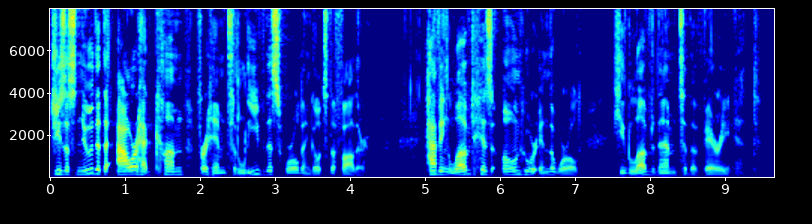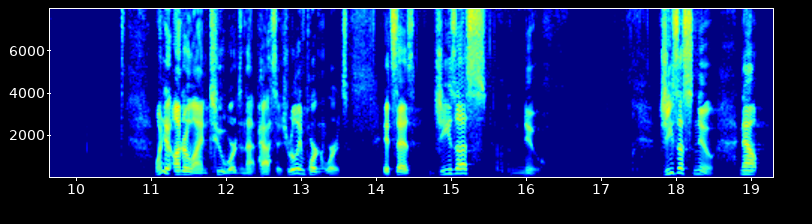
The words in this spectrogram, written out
Jesus knew that the hour had come for him to leave this world and go to the Father. Having loved his own who were in the world, he loved them to the very end. I want you to underline two words in that passage, really important words. It says, Jesus knew. Jesus knew. Now,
